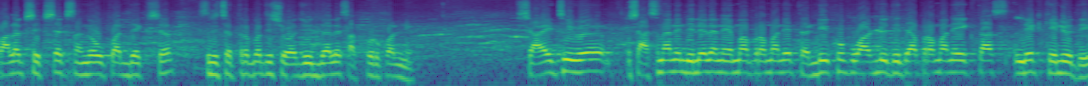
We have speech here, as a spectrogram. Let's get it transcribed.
पालक शिक्षक संघ उपाध्यक्ष श्री छत्रपती शिवाजी विद्यालय सातपूर कॉलनी. शाळेची वेळ शासनाने दिलेल्या नियमाप्रमाणे थंडी खूप वाढली होती त्याप्रमाणे एक तास लेट केली होती.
